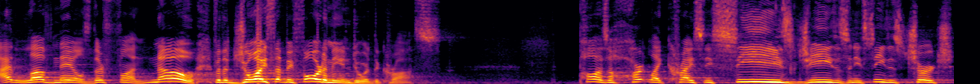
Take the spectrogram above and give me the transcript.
I love nails, they're fun. No, for the joy that before to me endured the cross. Paul has a heart like Christ. He sees Jesus and he sees his church.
